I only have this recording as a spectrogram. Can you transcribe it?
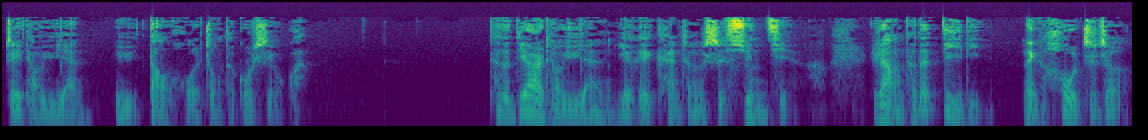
这条预言与盗火种的故事有关。他的第二条预言也可以看成是训诫啊，让他的弟弟那个后知者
